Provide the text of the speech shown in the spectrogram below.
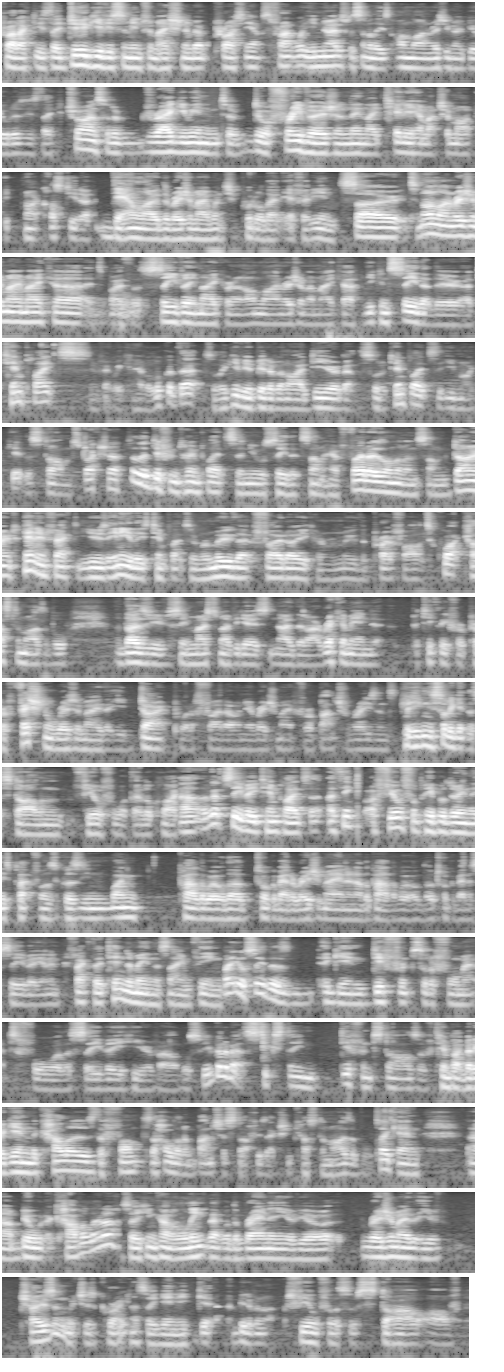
product is they do give you some information about pricing up front. What you notice with some of these online resume builders is they try and sort of drag you in to do a free version, then they tell you how much it might be, might cost you to download the resume once you put all that effort in. So it's an online resume maker. It's both a CV maker and an online resume maker. You can see that there are templates. In fact, we can have a look at that. So they give you a bit of an idea about the sort of templates that you might get, the style and structure. So the different templates, and you'll see that some have photos on them and some don't. You can in fact use any of these templates and remove that photo. You can remove the profile. It's quite customizable. Those of you who've seen most of my videos know that I recommend particularly for a professional resume that you don't put a photo on your resume for a bunch of reasons but you can sort of get the style and feel for what they look like uh, i've got cv templates i think i feel for people doing these platforms because in one part of the world they'll talk about a resume and another part of the world they'll talk about a CV and in fact they tend to mean the same thing. But you'll see there's again different sort of formats for the CV here available. So you've got about 16 different styles of template but again the colors the fonts a whole lot of bunch of stuff is actually customizable. So I can uh, build a cover letter. So you can kind of link that with the branding of your resume that you've chosen which is great. So again you get a bit of a feel for the sort of style of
